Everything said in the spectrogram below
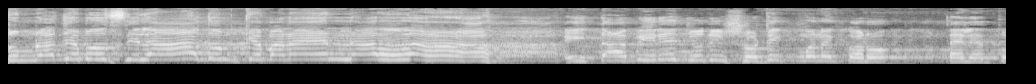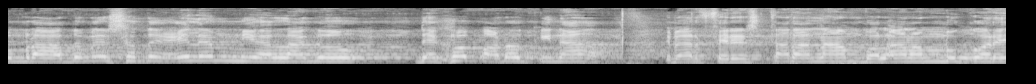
তোমরা যে বলছিলে আদমকে বানায়েন না আল্লাহ, এই দাবিরে যদি সঠিক মনে করো তাহলে তোমরা আদমের সাথে এলেম নিয়ে লাগো। দেখো পারো কিনা? এবার ফেরেস্তারা নাম বলা আরম্ভ করে।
